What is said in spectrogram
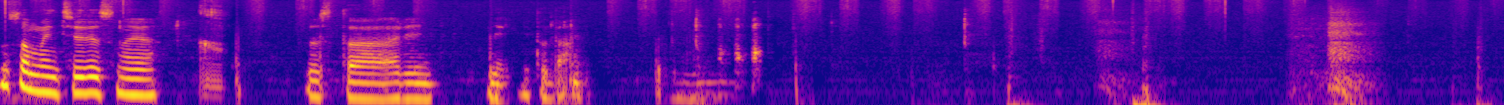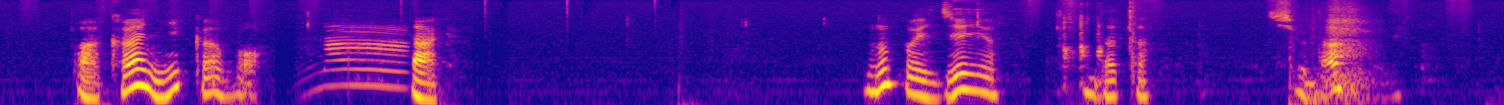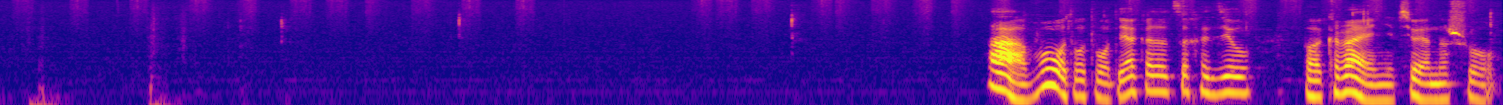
Ну, самое интересное, олень. Нет, не туда. Пока никого. Так. Ну, по идее, куда-то сюда. А, вот, вот, вот. Я, кажется, ходил по окраине. Все, я нашел.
